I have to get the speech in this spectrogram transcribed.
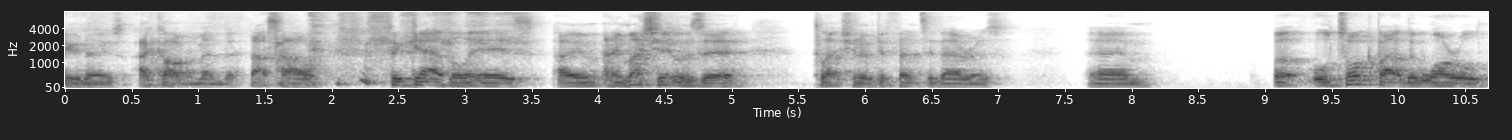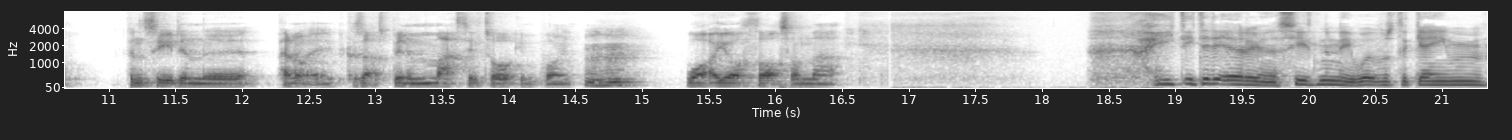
Who knows? I can't remember. That's how forgettable it is. I, I imagine it was a collection of defensive errors. Um, but we'll talk about the Worrall conceding the penalty because that's been a massive talking point. What are your thoughts on that? He, he did it earlier in the season, didn't he? What was the game?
